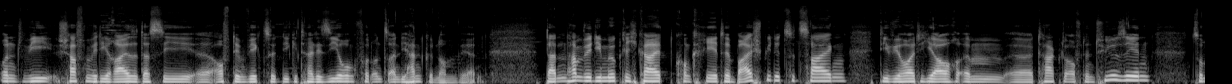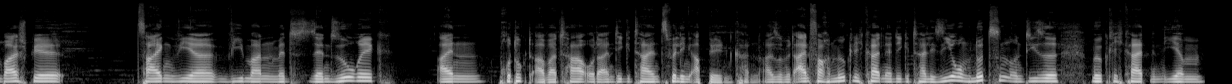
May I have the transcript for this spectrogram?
und wie schaffen wir die Reise, dass sie äh, auf dem Weg zur Digitalisierung von uns an die Hand genommen werden. Dann haben wir die Möglichkeit, konkrete Beispiele zu zeigen, die wir heute hier auch im äh, Tag der offenen Tür sehen. Zum Beispiel zeigen wir, wie man mit Sensorik einen Produktavatar oder einen digitalen Zwilling abbilden kann. Also mit einfachen Möglichkeiten der Digitalisierung nutzen und diese Möglichkeiten in ihrem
